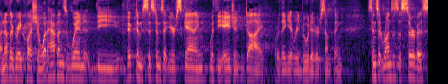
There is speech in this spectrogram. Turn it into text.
Another great question. What happens when the victim systems that you're scanning with the agent die or they get rebooted or something? Since it runs as a service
